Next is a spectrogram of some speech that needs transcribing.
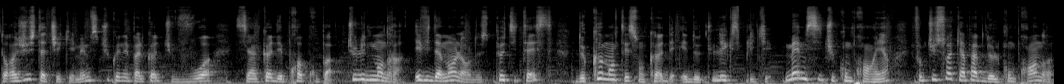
Tu auras juste à checker, même si tu connais pas le code, tu vois si un code est propre ou pas. Tu lui demanderas évidemment lors de ce petit test de commenter son code et de te l'expliquer. Même si tu comprends rien, il faut que tu sois capable de le comprendre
